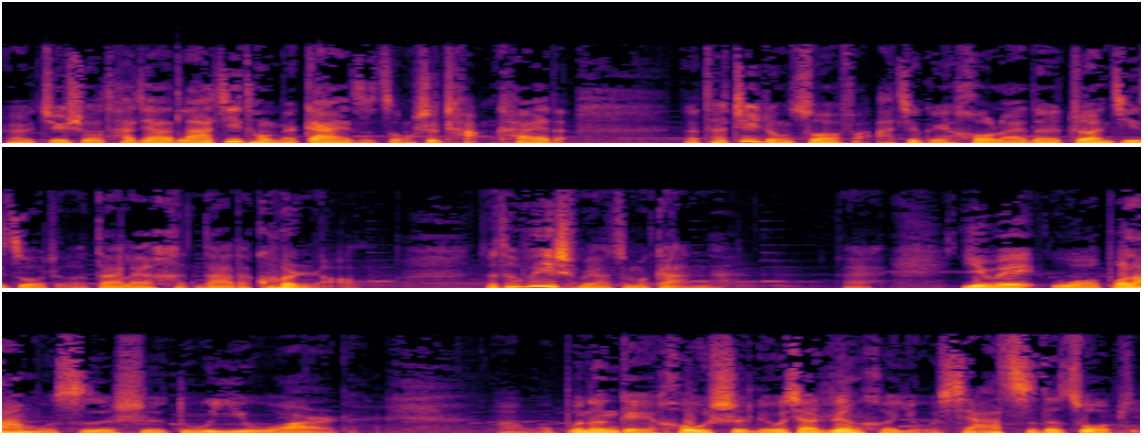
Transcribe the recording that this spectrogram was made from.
呃，据说他家垃圾桶的盖子总是敞开的。那他这种做法就给后来的传记作者带来很大的困扰。那他为什么要这么干呢？哎，因为我布拉姆斯是独一无二的，啊，我不能给后世留下任何有瑕疵的作品，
